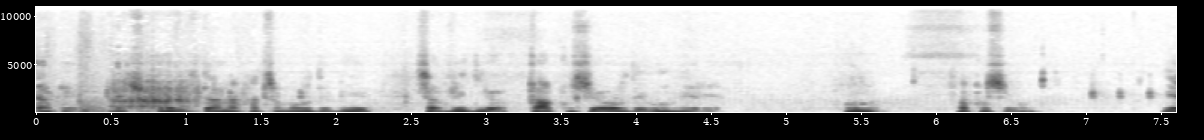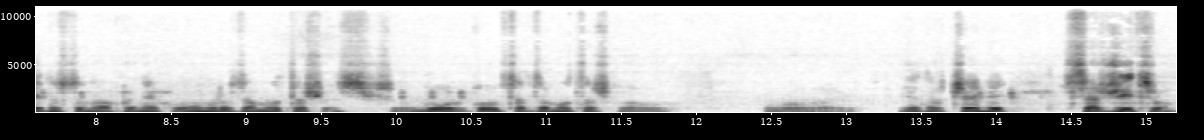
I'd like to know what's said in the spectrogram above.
Dakle, već prvih dana kad sam ovdje bio, sam vidio kako se ovdje umire. Um, kako se umire. Jednostavno, ako je neko umro, zamotaš gol, golca zamotaš ga u, u ovaj, jedno čebe, sa žicom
